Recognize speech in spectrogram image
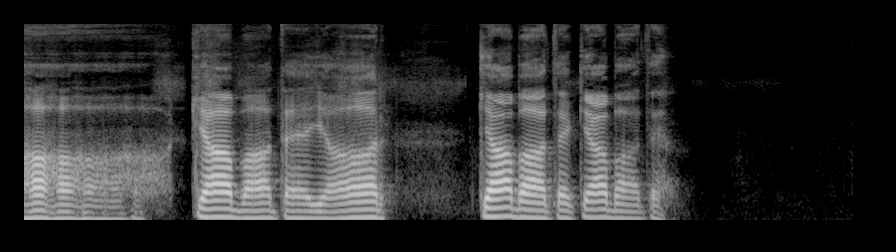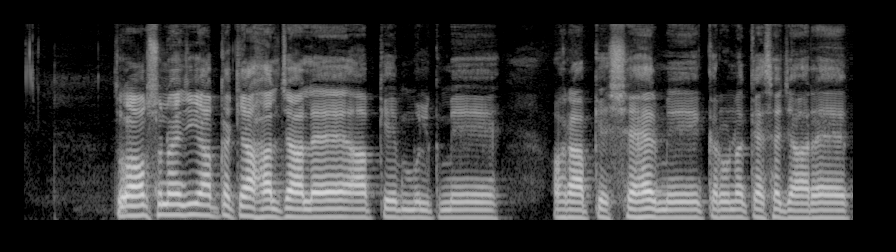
हा हा हा हा। क्या बात है यार। क्या बात है क्या बात है। तो आप सुनाएँ जी आपका क्या हाल चाल है? आपके मुल्क में और आपके शहर में करोना कैसा जा रहा है?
